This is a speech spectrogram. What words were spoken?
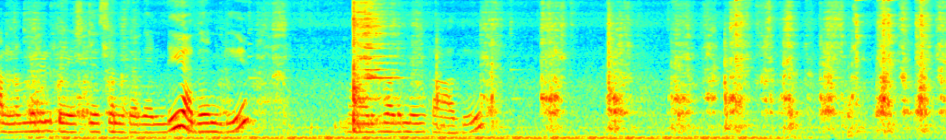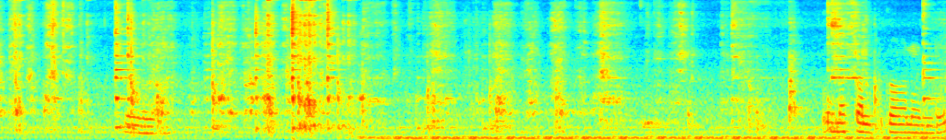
అల్లం వెల్లుల్లి పేస్ట్ వేసాను కదండి అదండి. వాడిపడడం ఏం కాదు. ఇలా కలుపుకోవాలండి.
